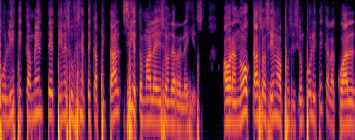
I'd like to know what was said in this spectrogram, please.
políticamente tiene suficiente capital si de tomar la decisión de reelegirse. Ahora, no caso así en la oposición política, la cual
